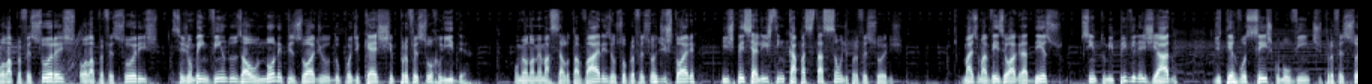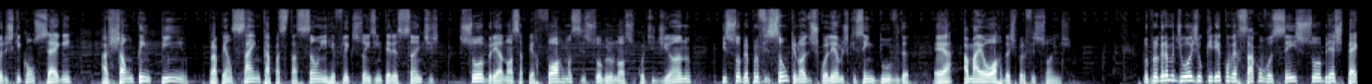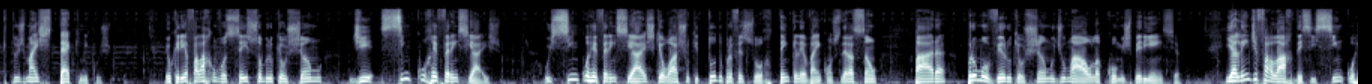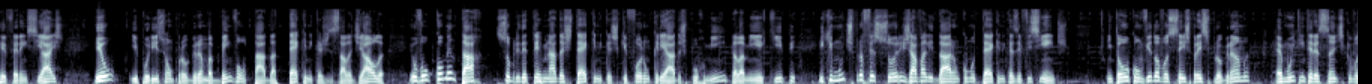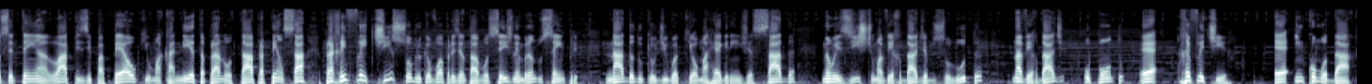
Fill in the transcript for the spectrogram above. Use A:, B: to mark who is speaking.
A: Olá, professoras, olá, professores. Sejam bem-vindos ao nono episódio do podcast Professor Líder. O meu nome é Marcelo Tavares, eu sou professor de História e especialista em capacitação de professores. Mais uma vez eu agradeço, sinto-me privilegiado de ter vocês como ouvintes, professores que conseguem achar um tempinho para pensar em capacitação, em reflexões interessantes sobre a nossa performance, sobre o nosso cotidiano e sobre a profissão que nós escolhemos, que sem dúvida é a maior das profissões. No programa de hoje eu queria conversar com vocês sobre aspectos mais técnicos. Eu queria falar com vocês sobre o que eu chamo de cinco referenciais. Os cinco referenciais que eu acho que todo professor tem que levar em consideração para promover o que eu chamo de uma aula como experiência. E além de falar desses cinco referenciais, eu, e por isso é um programa bem voltado a técnicas de sala de aula, eu vou comentar sobre determinadas técnicas que foram criadas por mim, pela minha equipe e que muitos professores já validaram como técnicas eficientes. Então eu convido a vocês para esse programa. É muito interessante que você tenha lápis e papel, que uma caneta para anotar, para pensar, para refletir sobre o que eu vou apresentar a vocês, lembrando sempre, nada do que eu digo aqui é uma regra engessada, não existe uma verdade absoluta. Na verdade, o ponto é refletir, é incomodar,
